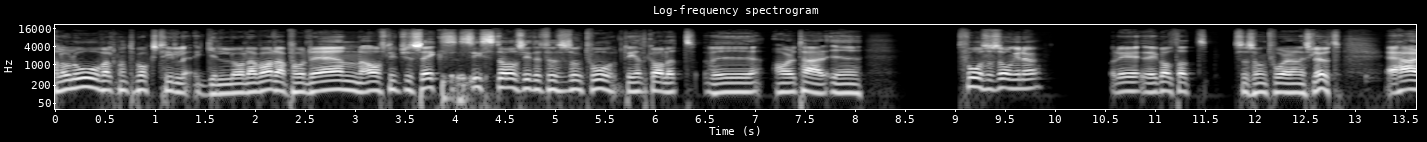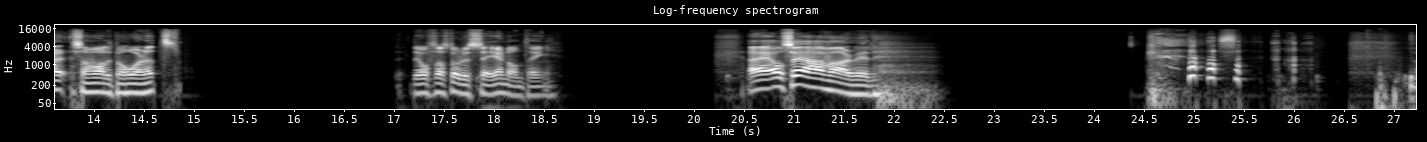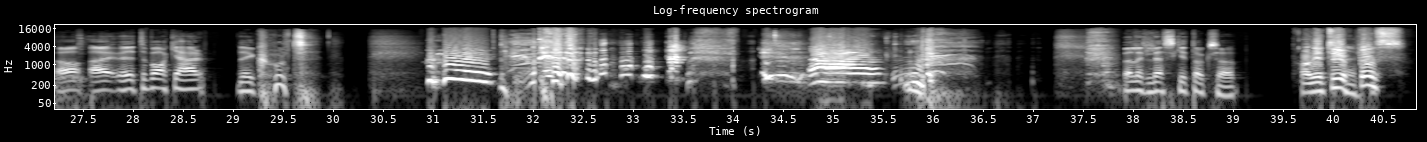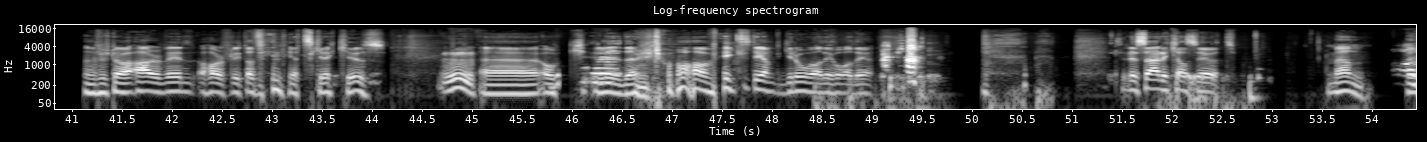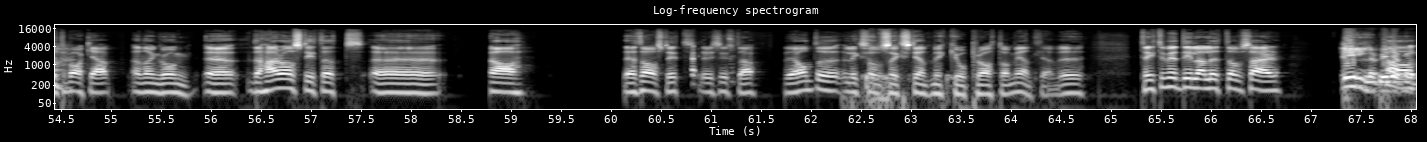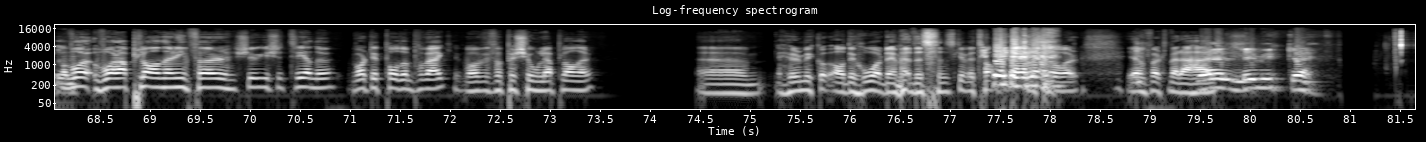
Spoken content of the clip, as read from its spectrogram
Hallå, hallå, välkommen tillbaks till Glada Vardag-podden, avsnitt 26, sista avsnittet för säsong 2. Det är helt galet. Vi har varit här i två säsonger nu och det är, det är galet att säsong 2 redan är slut. Jag är här som vanligt med Hornet. Det är oftast då du säger någonting. Äh, och så är jag här med Arvid. Ja, vi är tillbaka här. Det är coolt. Ah! Väldigt läskigt också. Har ni inte på oss? Ni förstår, Arvid har flyttat in i ett skräckhus. Mm. eh, och lider då av extremt grov ADHD. så det är så här det kan se ut. Men, vi är tillbaka ännu en gång. Eh, det här avsnittet, eh, ja, det är ett avsnitt, det är det sista. Vi har inte liksom så extremt mycket att prata om egentligen. Vi tänkte vi dela lite av så här Bill vill jag Ja, prata om. vår, våra planer inför 2023 nu. Vart är podden på väg? Vad har vi för personliga planer? Ehm, hur mycket ADHD-medicin ska vi ta nästa år jämfört med det här? Väldigt mycket.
